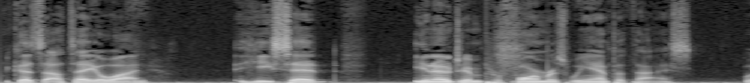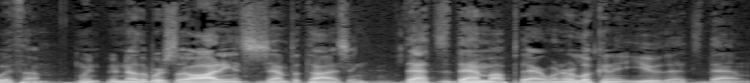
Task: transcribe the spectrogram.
because I'll tell you what he said. You know, Jim, performers we empathize with them. When, in other words, the audience is empathizing. That's them up there when they're looking at you. That's them.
